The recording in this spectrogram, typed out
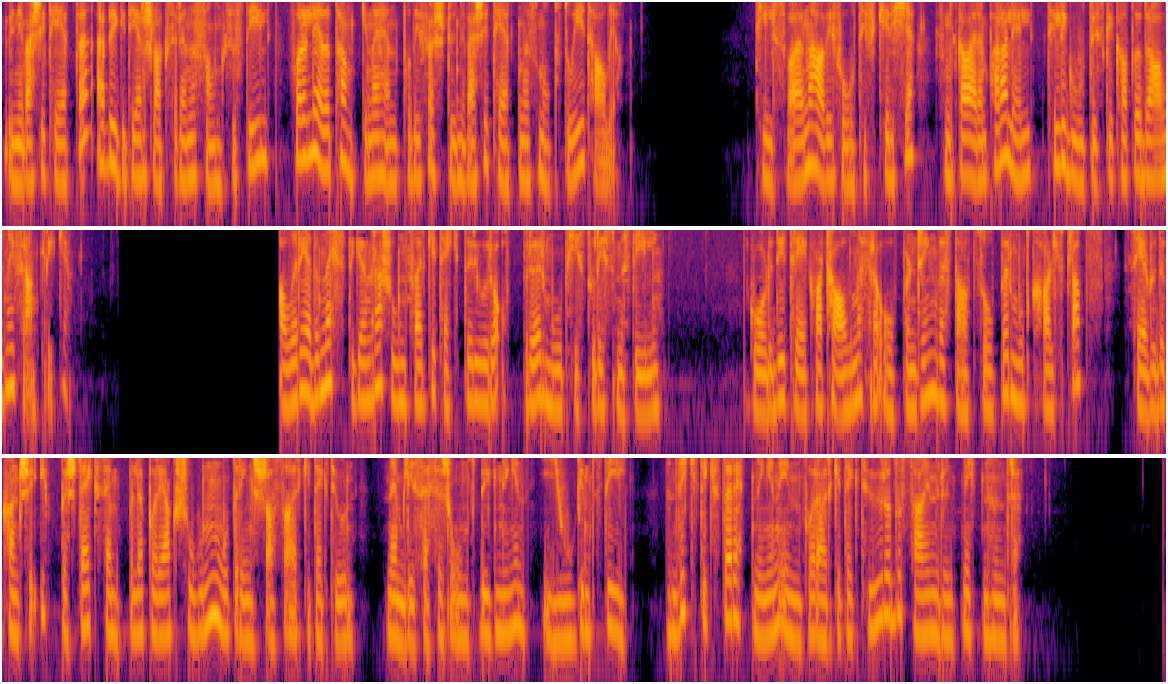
Universitetet er bygget i en slags renessansestil for å lede tankene hen på de første universitetene som oppsto i Italia. Tilsvarende har vi Fotifkirche, som skal være en parallell til de gotiske katedralene i Frankrike. Allerede neste generasjons arkitekter gjorde opprør mot historismestilen. Går du de tre kvartalene fra Opernring ved Statsoper mot Karlsplatz, ser du det kanskje ypperste eksempelet på reaksjonen mot Ringstrasse-arkitekturen, nemlig sesesjonsbygningen i jugendstil, den viktigste retningen innenfor arkitektur og design rundt 1900.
